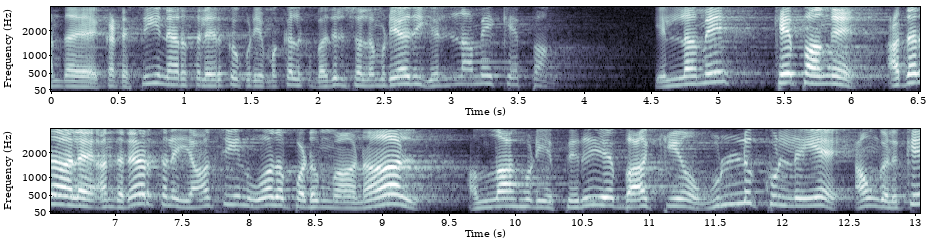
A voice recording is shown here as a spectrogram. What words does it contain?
அந்த கடைசி நேரத்தில் இருக்கக்கூடிய மக்களுக்கு பதில் சொல்ல முடியாது. எல்லாமே கேட்பாங்க. எல்லாமே கேட்பாங்க. அதனால் அந்த நேரத்தில் யாசின் ஓதப்படுமானால் அல்லாஹுடைய பெரிய பாக்கியம் உள்ளுக்குள்ளேயே அவங்களுக்கு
